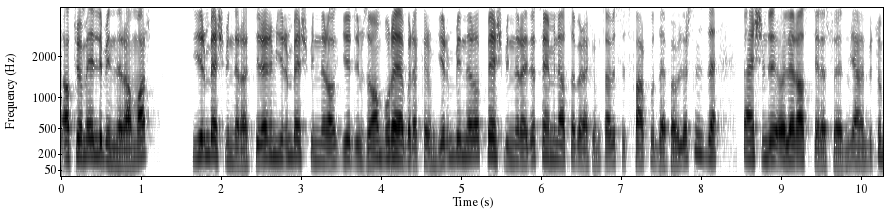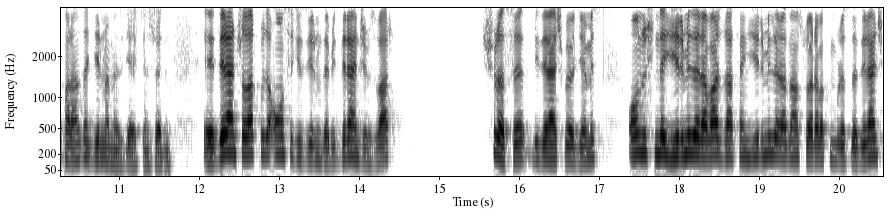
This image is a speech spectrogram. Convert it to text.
Atıyorum 50 bin liram var. 25 bin lira. Girerim 25 bin liralık girdiğim zaman buraya bırakırım. 20 bin liralık 5 bin lirayı da teminata bırakırım. Tabi siz farklı da yapabilirsiniz de ben şimdi öyle rastgele söyledim. Yani bütün paranıza girmemeniz gerektiğini söyledim. E, direnç olarak burada 18-20'de bir direncimiz var. Şurası bir direnç bölgemiz. Onun üstünde 20 lira var. Zaten 20 liradan sonra bakın burası da direnç.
